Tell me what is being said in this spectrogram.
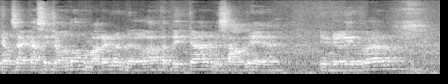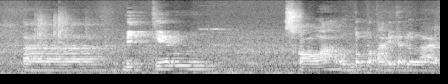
yang saya kasih contoh kemarin adalah ketika misalnya ya Unilever eh, bikin sekolah untuk petani kedelai.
